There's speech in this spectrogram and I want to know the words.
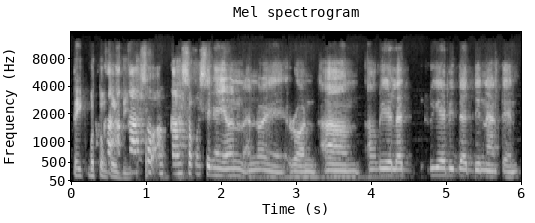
take mo tungkol dito? Ang kaso, ang kaso kasi ngayon, ano eh, Ron, um, ang realidad, realidad din natin,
